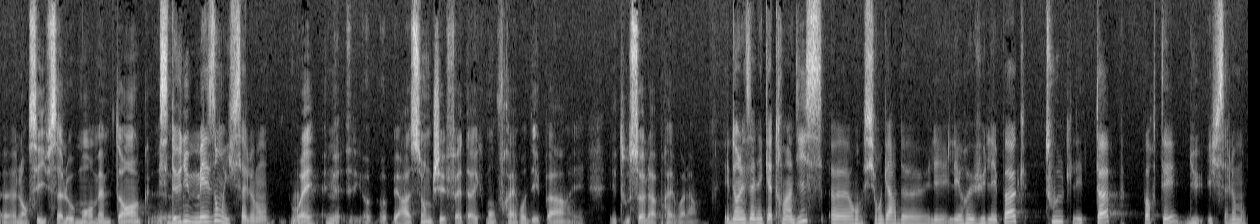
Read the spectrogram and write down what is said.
lancer Yves Salomon en même temps. C'est devenu Maison Yves Salomon. Oui, mm. opération que j'ai faite avec mon frère au départ et, tout seul après, voilà. Et dans les années 90, si on regarde les, les revues de l'époque, toutes les tops portaient du Yves Salomon.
